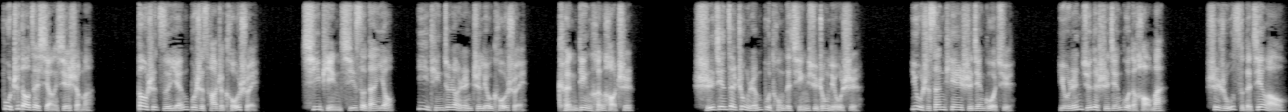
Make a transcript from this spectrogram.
不知道在想些什么。倒是紫妍不是擦着口水，七品七色丹药一听就让人直流口水，肯定很好吃。时间在众人不同的情绪中流逝，又是三天时间过去。有人觉得时间过得好慢，是如此的煎熬；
